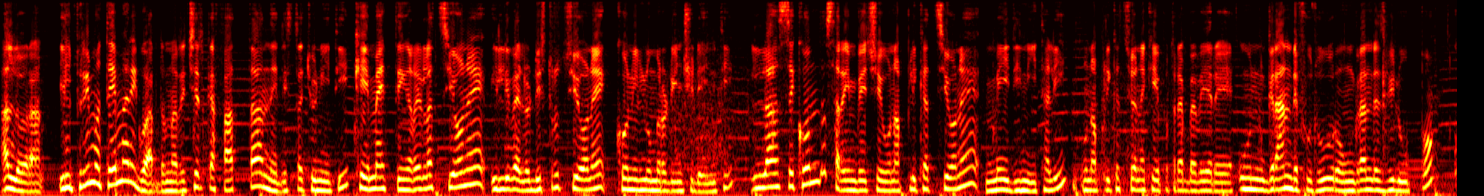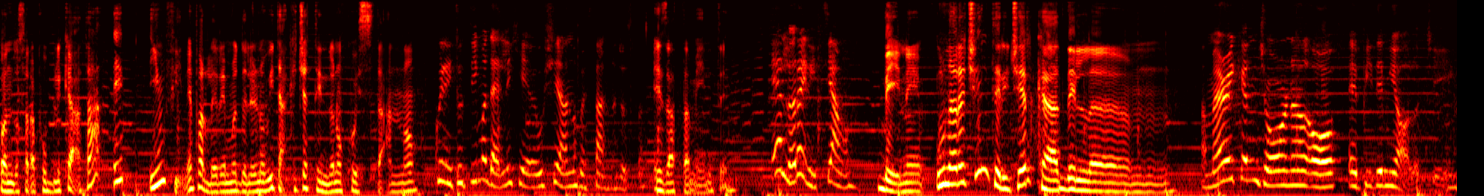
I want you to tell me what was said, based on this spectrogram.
Allora, il primo tema riguarda una ricerca fatta negli Stati Uniti che mette in relazione il livello di istruzione con il numero di incidenti. La seconda sarà invece un'applicazione made in Italy, un'applicazione che potrebbe avere un grande futuro, un grande sviluppo quando sarà pubblicata e infine parleremo delle novità che ci attendono quest'anno. Quindi tutti i modelli che usciranno quest'anno, giusto? Esattamente. E allora iniziamo. Bene, una recente ricerca del ehm, American Journal of Epidemiology.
